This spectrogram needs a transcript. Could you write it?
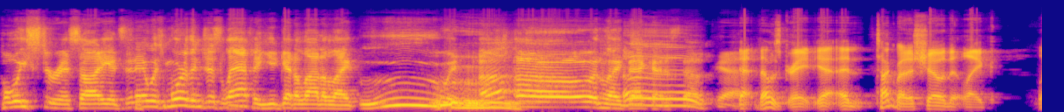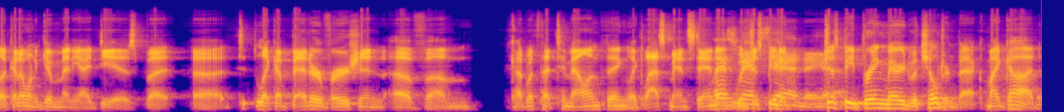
boisterous audience, and it was more than just laughing. You'd get a lot of like, ooh, and uh oh, and like that kind of stuff. Yeah. That that was great. Yeah, and talk about a show that like, look, I don't want to give them any ideas, but uh, t- like a better version of um, God, what's that Tim Allen thing? Like Last Man Standing Last would Man just be to- yeah. just be bring Married with Children back. My God.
